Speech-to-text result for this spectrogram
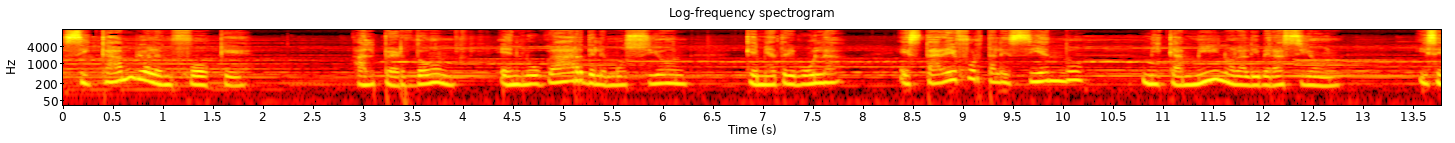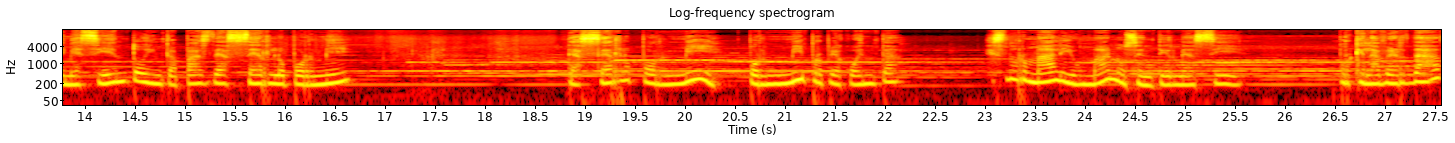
Si cambio el enfoque al perdón, en lugar de la emoción que me atribula, estaré fortaleciendo mi camino a la liberación. Y si me siento incapaz de hacerlo por mí, de hacerlo por mí, por mi propia cuenta, es normal y humano sentirme así, porque la verdad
